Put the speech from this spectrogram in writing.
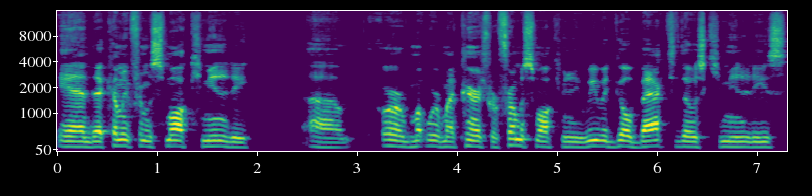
And uh, coming from a small community um, or where my parents were from a small community we would go back to those communities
